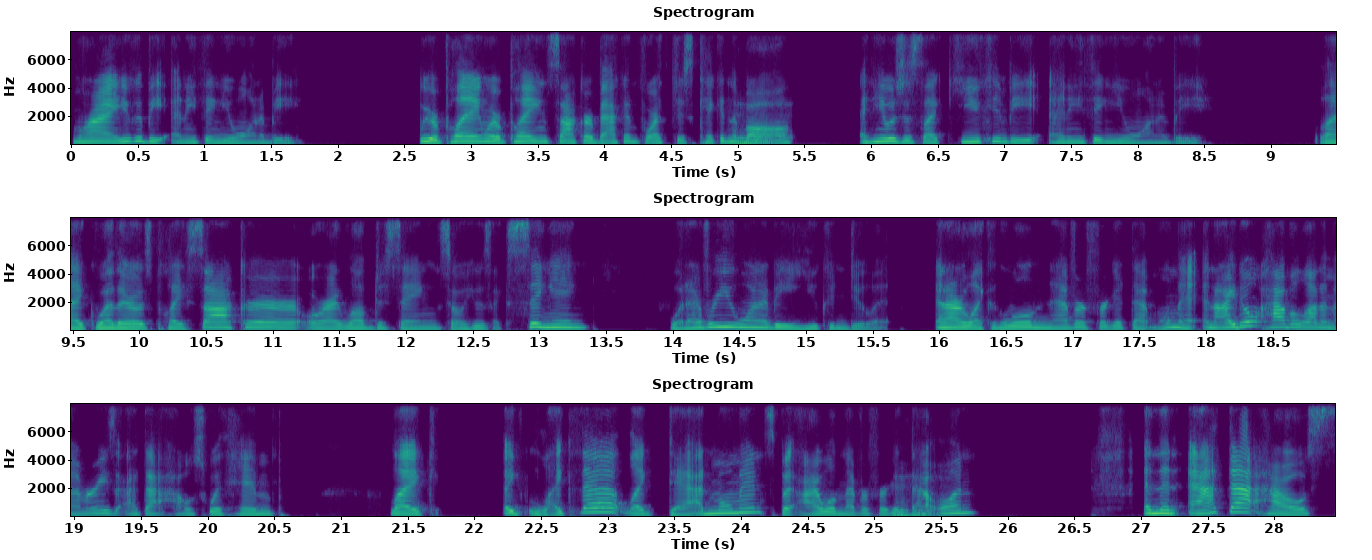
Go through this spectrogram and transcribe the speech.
Mariah, you could be anything you want to be. We were playing. We were playing soccer back and forth, just kicking the Mhm. ball, and he was just like, "You can be anything you want to be." Like whether it was play soccer or I love to sing, so he was like singing whatever you want to be, you can do it. And I like we'll never forget that moment. And I don't have a lot of memories at that house with him, like like like that, like dad moments, but I will never forget that Mhm. one. And then at that house,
